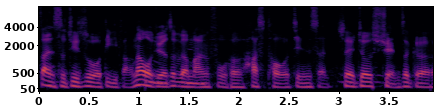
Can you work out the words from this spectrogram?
暂时居住的地方。那我觉得这个蛮符合 hostel 的精神，所以就选这个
